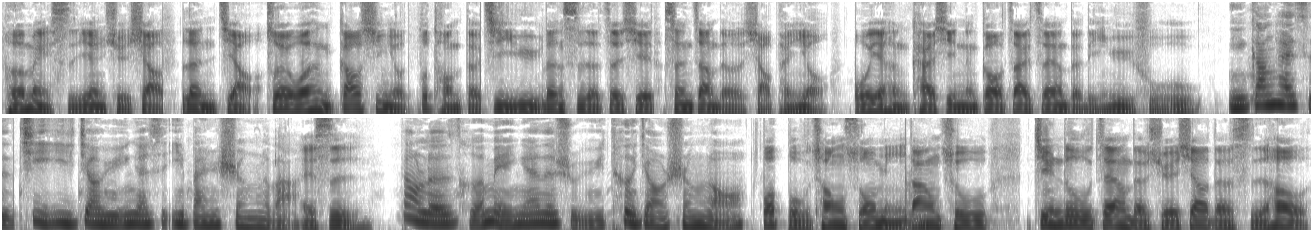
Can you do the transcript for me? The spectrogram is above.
和美实验学校任教，所以我很高兴有不同的际遇，认识了这些身障的小朋友。我也很开心能够在这样的领域服务。你刚开始记忆教育应该是一般生了吧？哎，是到了和美应该是属于特教生了。我补充说明，当初进入这样的学校的时候，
